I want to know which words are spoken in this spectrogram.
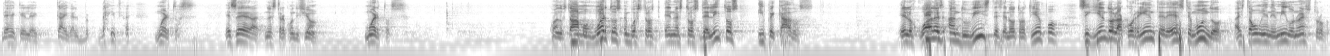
Deje que le caiga el 20. Muertos. Esa era nuestra condición. Muertos. Cuando estábamos muertos en, vuestros, en nuestros delitos y pecados, en los cuales anduviste en otro tiempo, siguiendo la corriente de este mundo. Ahí está un enemigo nuestro.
